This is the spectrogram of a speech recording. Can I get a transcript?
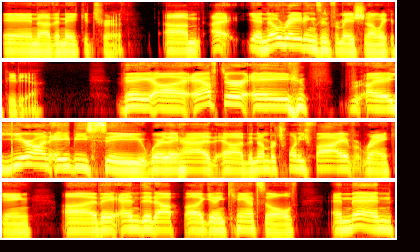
in uh, The Naked Truth. Um, I, yeah, no ratings information on Wikipedia. They uh, after a a year on ABC where they had uh, the number 25 ranking, uh, they ended up uh, getting canceled, and then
